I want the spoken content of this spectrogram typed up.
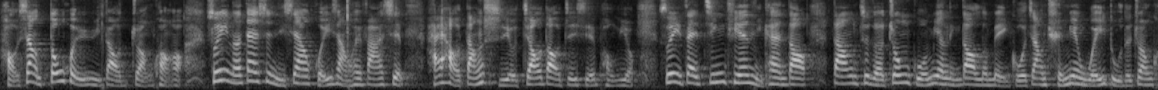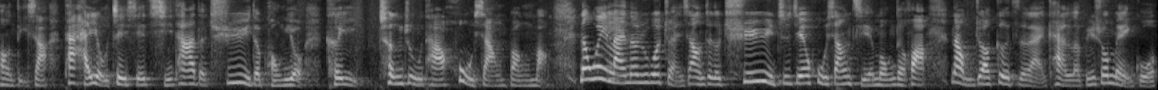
好像都会遇到的状况哦。所以呢，但是你现在回想会发现，还好当时有交到这些朋友，所以在今天你看到，当这个中国面临到了美国这样全面围堵的状况。底下，他还有这些其他的区域的朋友可以撑住他，互相帮忙。那未来呢？如果转向这个区域之间互相结盟的话，那我们就要各自来看了。比如说美国，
